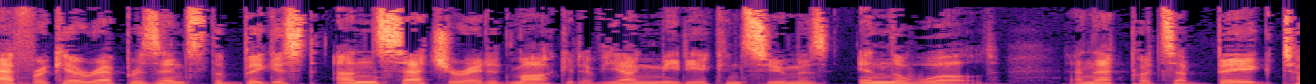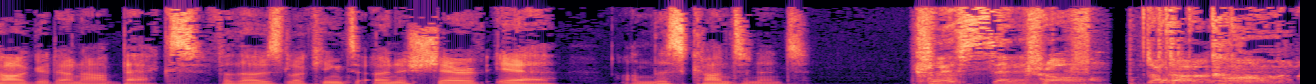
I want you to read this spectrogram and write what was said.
Africa represents the biggest unsaturated market of young media consumers in the world, and that puts a big target on our backs for those looking to own a share of air on this continent. CliffCentral.com.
